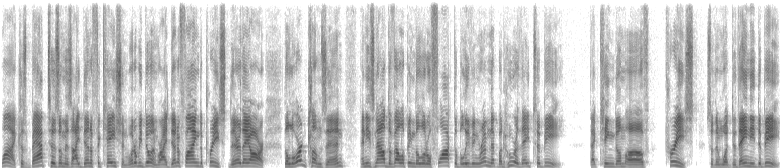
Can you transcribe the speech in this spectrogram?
Why? Because baptism is identification. What are we doing? We're identifying the priest. There they are. The Lord comes in and he's now developing the little flock, the believing remnant, but who are they to be? That kingdom of priests. So then what do they need to be?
